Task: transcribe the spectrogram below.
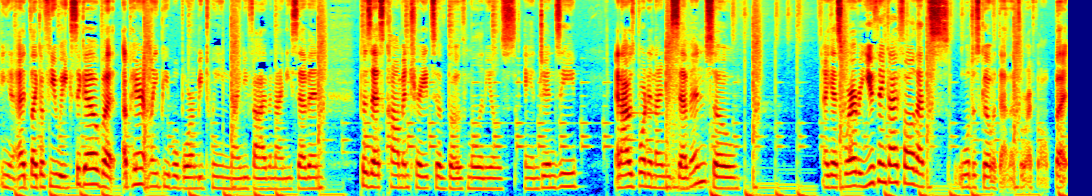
you know, like a few weeks ago. But apparently, people born between 95 and 97 possess common traits of both millennials and Gen Z. And I was born in 97, so I guess wherever you think I fall, that's we'll just go with that. That's where I fall. But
